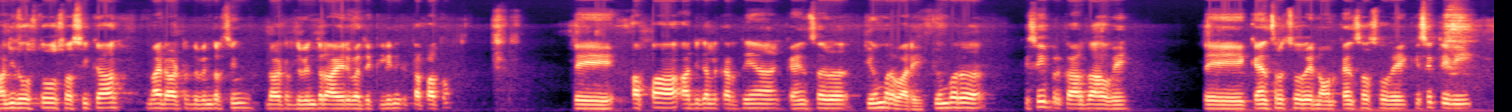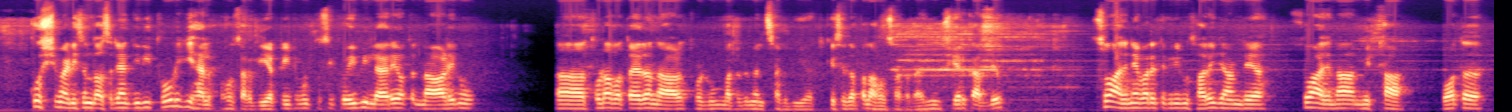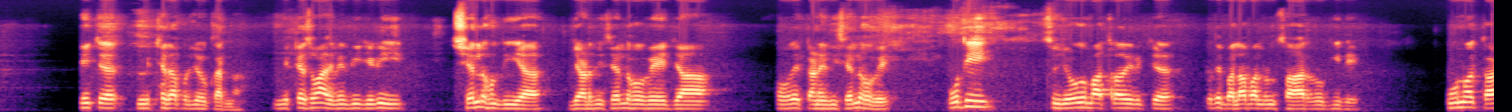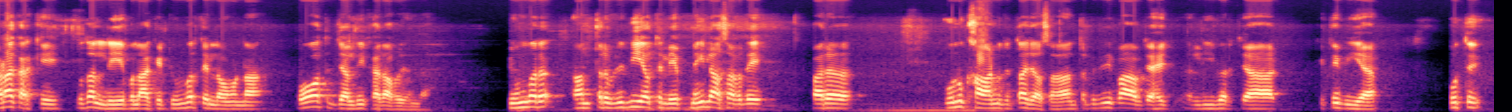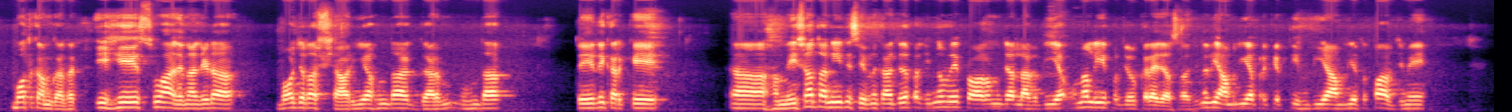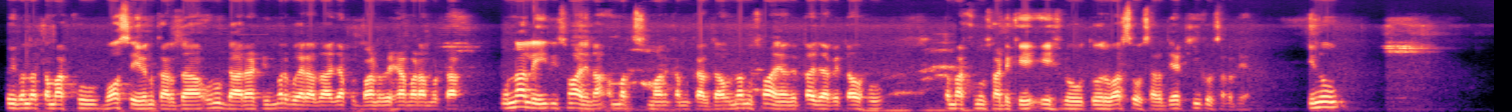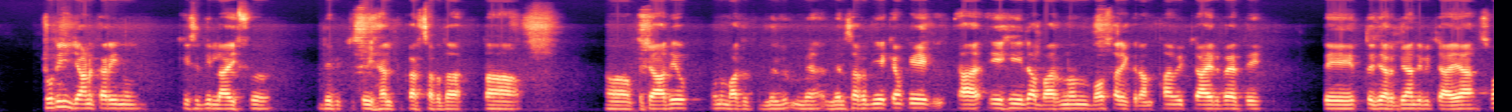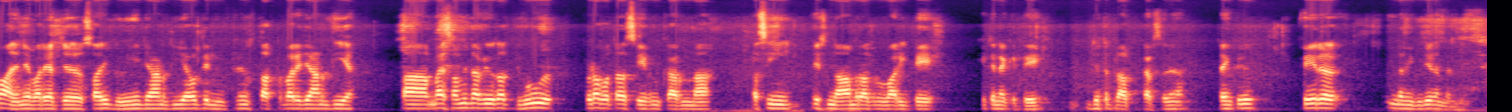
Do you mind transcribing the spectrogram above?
ਹਾਂਜੀ ਦੋਸਤੋ, ਸਤਿ ਸ਼੍ਰੀ ਅਕਾਲ। ਮੈਂ doctor Davinder Singh, doctor Davinder Ayurvedic clinic Tapa ਤੋਂ। ਤੇ ਆਪਾਂ ਅੱਜ ਗੱਲ ਕਰਦੇ ਹਾਂ ਕੈਂਸਰ ਟਿਊਮਰ ਬਾਰੇ। ਟਿਊਮਰ ਕਿਸੇ ਵੀ ਪ੍ਰਕਾਰ ਦਾ ਹੋਵੇ ਤੇ ਕੈਂਸਰਸ ਹੋਵੇ ਨਾਨ ਕੈਂਸਰਸ ਹੋਵੇ, ਕਿਸੇ ਤੇ ਵੀ ਕੁਝ ਮੈਡੀਸਨ ਦੱਸ ਰਿਹਾ ਜਿਹਦੀ ਥੋੜੀ ਜਿਹੀ ਹੈਲਪ ਹੋ ਸਕਦੀ ਹੈ। ਟ੍ਰੀਟਮੈਂਟ ਤੁਸੀਂ ਕੋਈ ਵੀ ਲੈ ਰਹੇ ਹੋ ਤੇ ਨਾਲ ਇਹਨੂੰ ਥੋੜਾ ਬਹੁਤਾ ਇਹਦਾ ਨਾਲ ਤੁਹਾਨੂੰ ਮਦਦ ਮਿਲ ਸਕਦੀ ਹੈ। ਕਿਸੇ ਦਾ ਭਲਾ ਹੋ ਸਕਦਾ ਇਹਨੂੰ ਸ਼ੇਅਰ ਕਰ ਦਿਓ। ਸੁਹਾਜਨੇ ਬਾਰੇ ਤਕਰੀਬਨ ਸਾਰੇ ਜਾਣਦੇ ਆ। ਸੁਹਾਜਨਾ ਮਿੱਠਾ ਬਹੁਤ ਇਹ 'ਚ ਮਿੱਠੇ ਦਾ ਪ੍ਰਯੋਗ ਕਰਨਾ। ਮਿੱਠੇ ਸੁਹਾਜਨੇ ਦੀ ਜਿਹੜੀ ਛਿੱਲ ਹੁੰਦੀ ਆ, ਜੜ ਦੀ ਛਿੱਲ ਹੋਵੇ ਜਾਂ ਉਹਦੇ ਤਣੇ ਦੀ ਛਿੱਲ ਹੋਵੇ, ਉਹਦੀ ਸੰਯੋਗ ਮਾਤਰਾ ਦੇ ਵਿੱਚ ਉਹਦੇ ਬਲਾ ਬਲ ਅਨੁਸਾਰ ਰੋਗੀ ਦੇ ਉਹਨੂੰ ਕਾੜਾ ਕਰਕੇ ਉਹਦਾ ਲੇਪ ਲਾ ਕੇ ਟਿਊਮਰ ਤੇ ਲਾਉਣ ਨਾਲ ਬਹੁਤ ਜਲਦੀ ਫਾਇਦਾ ਹੋ ਜਾਂਦਾ। ਟਿਊਮਰ ਅੰਤਰਵਿਧੀ ਆ, ਉੱਥੇ ਲੇਪ ਨਹੀਂ ਲਾ ਸਕਦੇ, ਪਰ ਉਹਨੂੰ ਖਾਣ ਨੂੰ ਦਿੱਤਾ ਜਾ ਸਕਦਾ। ਅੰਤਰਵਿਧੀ ਭਾਵ ਚਾਹੇ ਲੀਵਰ ਚ ਆ, ਕਿਤੇ ਵੀ ਆ ਉੱਤੇ ਬਹੁਤ ਕੰਮ ਕਰਦਾ। ਇਹ ਸੁਹਾਜਣਾ ਜਿਹੜਾ ਬਹੁਤ ਜ਼ਿਆਦਾ ਸ਼ਾਰੀਆ ਹੁੰਦਾ, ਗਰਮ ਹੁੰਦਾ ਤੇ ਇਹਦੇ ਕਰਕੇ ਹਮੇਸ਼ਾ ਤਾਂ ਨਹੀਂ ਇਹਦੇ ਸੇਵਨ ਕਰਨਾ ਚਾਹੀਦਾ, ਪਰ ਜਿਨ੍ਹਾਂ ਨੂੰ ਇਹ ਪ੍ਰੋਬਲਮ ਜਾਂ ਲੱਗਦੀ ਆ, ਉਹਨਾਂ ਲਈ ਇਹ ਪ੍ਰਯੋਗ ਕਰਿਆ ਜਾ ਸਕਦਾ। ਜਿਨ੍ਹਾਂ ਦੀ ਆਮਲੀਆ ਪ੍ਰਕਿਰਤੀ ਹੁੰਦੀ ਆ, ਆਮਲੀਆ ਤੋਂ ਭਾਵ ਜਿਵੇਂ ਕੋਈ ਬੰਦਾ ਤੰਬਾਕੂ ਬਹੁਤ ਸੇਵਨ ਕਰਦਾ, ਉਹਨੂੰ ਡਾਰਾ, ਟਿਊਮਰ ਵਗੈਰਾ ਦਾ ਜਾਂ ਕੋਈ ਬਣ ਰਿਹਾ ਮਾੜਾ ਮੋਟਾ, ਉਹਨਾਂ ਲਈ ਵੀ ਸੁਹਾਜਣਾ ਅਮਰ ਸਮਾਨ ਕੰਮ ਕਰਦਾ। ਉਹਨਾਂ ਨੂੰ ਸੁਹਾਜਣਾ ਦਿੱਤਾ ਜਾਵੇ ਤਾਂ ਉਹ ਤੰਬਾਕੂ ਨੂੰ ਛੱਡ ਕੇ ਇਸ ਰੋਗ ਤੋਂ ਰਿਵਰਸ ਹੋ ਸਕਦੇ ਆ, ਠੀਕ ਹੋ ਸਕਦੇ ਆ। ਇਹਨੂੰ ਛੋਟੀ ਜਿਹੀ ਜਾਣਕਾਰੀ ਨੂੰ ਕਿਸੇ ਦੀ ਲਾਈਫ ਦੇ ਵਿੱਚ ਕੋਈ ਹੈਲਪ ਕਰ ਸਕਦਾ ਤਾਂ ਪਹੁੰਚਾ ਦਿਓ, ਉਹਨੂੰ ਮਦਦ ਮਿਲ, ਮਿਲ- ਮਿਲ ਸਕਦੀ ਹੈ ਕਿਉਂਕਿ ਇਹ, ਇਹਦਾ ਵਰਣਨ ਬਹੁਤ ਸਾਰੇ ਗ੍ਰੰਥਾਂ ਵਿੱਚ, ਆਯੁਰਵੈਦ ਦੇ ਤੇ ਤਜਰਬਿਆਂ ਦੇ ਵਿੱਚ ਆਇਆ, ਸੁਹਾਜਣੇ ਬਾਰੇ ਅੱਜ ਸਾਰੀ ਦੁਨੀਆ ਜਾਣਦੀ ਆ ਉਹਦੇ ਨਿਊਟ੍ਰੀਐਂਟਸ ਤੱਤ ਬਾਰੇ ਜਾਣਦੀ ਆ ਤਾਂ ਮੈਂ ਸਮਝਦਾ ਵੀ ਉਹਦਾ ਜ਼ਰੂਰ ਥੋੜਾ ਬਹੁਤਾ ਸੇਵਨ ਕਰਨ ਨਾਲ ਅਸੀਂ ਇਸ ਨਾਮਰਾਦ ਬਿਮਾਰੀ ਤੇ ਕਿਤੇ ਨਾ ਕਿਤੇ ਜਿੱਤ ਪ੍ਰਾਪਤ ਕਰ ਸਕਦੇ ਹਾਂ। ਥੈਂਕ ਯੂ ਫਿਰ ਨਵੀਂ ਵੀਡੀਓ ਨਾਲ ਮਿਲਦੇ ਹਾਂ।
